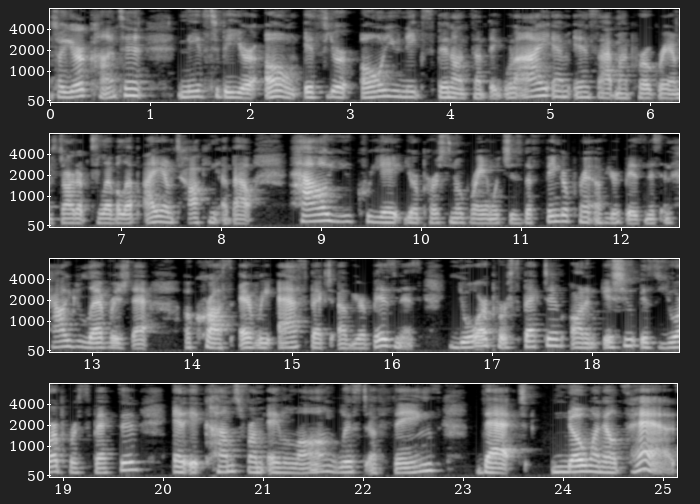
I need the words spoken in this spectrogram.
So your content needs to be your own. It's your own unique spin on something. When I am inside my program, Startup to Level Up, I am talking about how you create your personal brand, which is the fingerprint of your business, and how you leverage that across every aspect of your business. Your perspective on an issue is your perspective, and it comes from a long list of things that no one else has.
